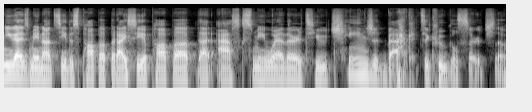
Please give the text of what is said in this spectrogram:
You guys may not see this pop up, but I see a pop up that asks me whether to change it back to Google search. So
